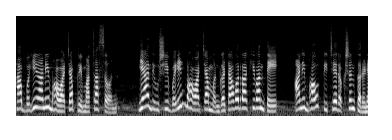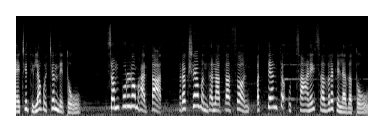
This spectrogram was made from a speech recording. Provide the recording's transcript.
हा बहीण आणि भावाच्या प्रेमाचा सण. या दिवशी बहीण भावाच्या मनगटावर राखी बांधते आणि भाऊ तिचे रक्षण करण्याचे तिला वचन देतो. संपूर्ण भारतात रक्षाबंधनाचा सण अत्यंत उत्साहाने साजरा केला जातो.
